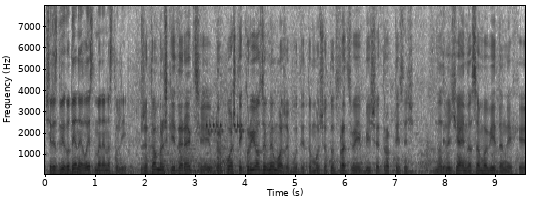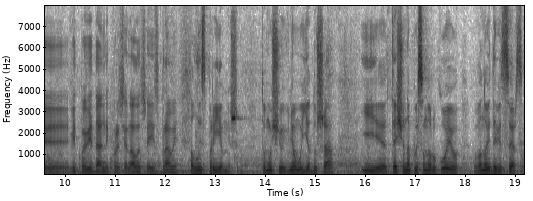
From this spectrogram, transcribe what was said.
Через дві години лист у мене на столі. В Житомирській дирекції Укрпошти курйозів не може бути, тому що тут працює більше трьох тисяч надзвичайно самовідданих, е, відповідальних професіоналів цієї справи. лист приємніший, тому що в ньому є душа, і те, що написано рукою, воно йде від серця.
